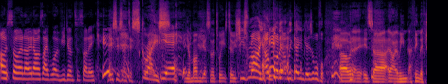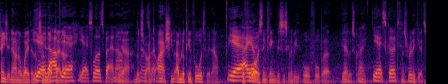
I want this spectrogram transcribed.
I was so annoyed. I was like, "What have you done to Sonic?" This is a disgrace. Yeah. Your mum gets on the tweets too. She's right. I've got it on the game. It's awful. Uh, it's. Uh, I mean, I think they've changed it now in a way that looks yeah, a lot have, better. yeah, yeah. It's loads better now. Yeah, it looks. Right. better. I actually, I'm looking forward to it now. Yeah, Before I, am. was thinking this is going to be awful, but yeah, it looks great. Yeah, it's good. That's really good.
